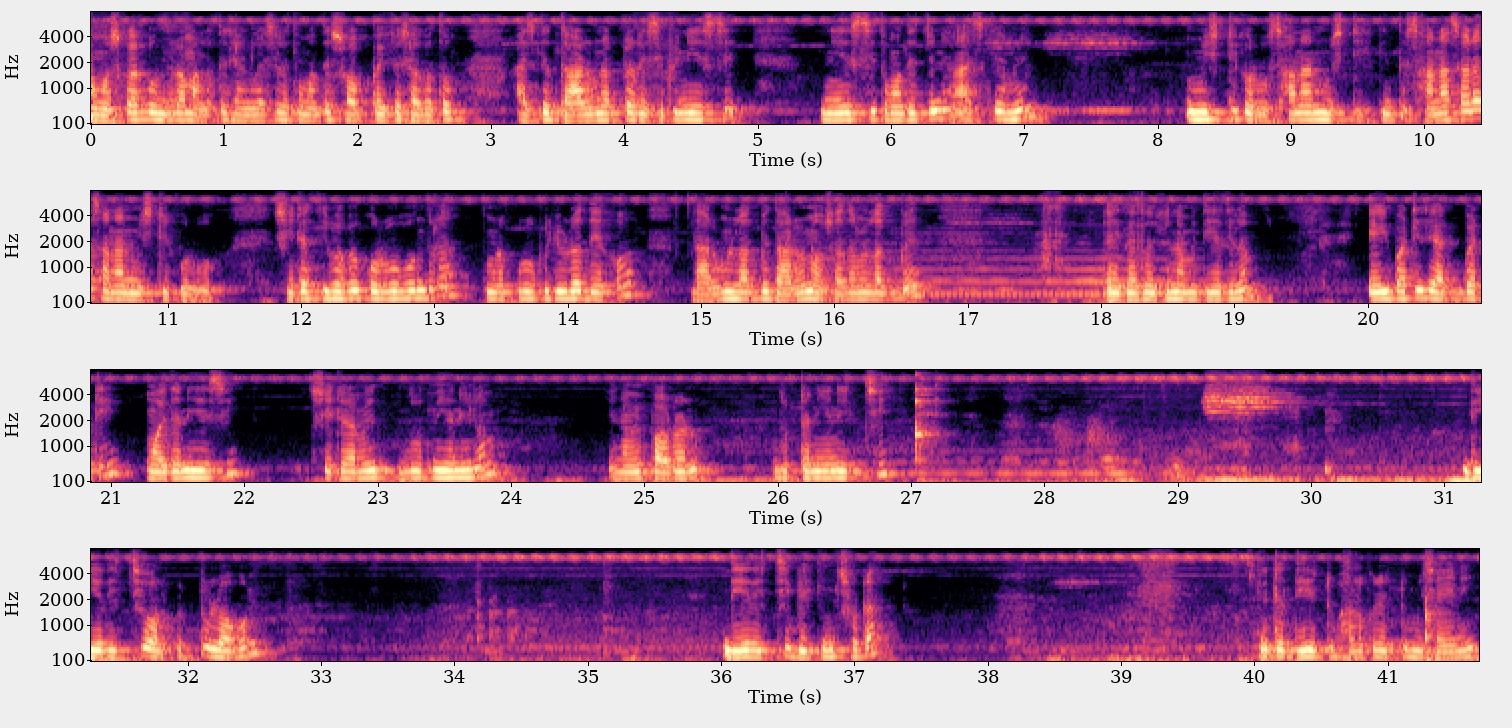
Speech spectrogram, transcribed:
নমস্কার বন্ধুরা, মালাতে ঝাংলা ছিল তোমাদের সবাইকে স্বাগত। আজকে দারুণ একটা রেসিপি নিয়ে এসেছি। নিয়ে এসেছি তোমাদের জন্য। আজকে আমি মিষ্টি করব সানান মিষ্টি। কিন্তু সানা ছাড়া সানান মিষ্টি করব। সেটা কীভাবে করব বন্ধুরা, তোমরা পুরো ভিডিওটা দেখো। দারুণ লাগবে, দারুণ অসাধারণ লাগবে। এই দেখো, এখানে আমি দিয়ে দিলাম। এই বাটির এক বাটি ময়দা নিয়েছি সেটা আমি দুধ নিয়ে নিলাম। এখানে আমি পাউডার দুধটা নিয়ে নিচ্ছি। দিয়ে দিচ্ছি অল্প একটু লবণ। দিয়ে দিচ্ছি বেকিং সোডা। এটা দিয়ে একটু ভালো করে একটু মিশিয়ে নিই।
